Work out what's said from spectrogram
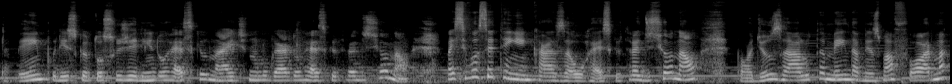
tá bem? Por isso que eu estou sugerindo o Rescue Night no lugar do Rescue tradicional. Mas se você tem em casa o Rescue tradicional, pode usá-lo também da mesma forma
